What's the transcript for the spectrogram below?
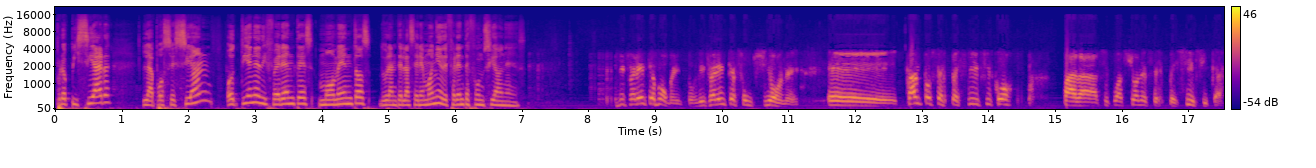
propiciar la posesión o tiene diferentes momentos durante la ceremonia y diferentes funciones? Diferentes momentos, diferentes funciones, eh, cantos específicos para situaciones específicas.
